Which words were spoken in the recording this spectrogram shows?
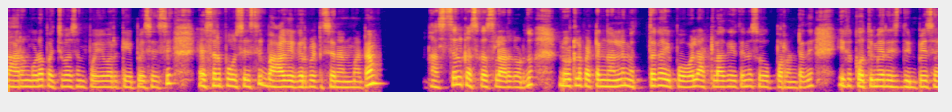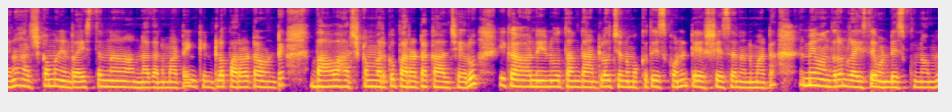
కారం కూడా పచ్చివాసన పోయే వరకు వేపేసి పోసేసి ఎసరు పోసేసి బాగా ఎగరపెట్టేసాను అనమాట అస్సలు కసకసలాడకూడదు. నోట్లో పెట్టగానే మెత్తగా అయిపోవాలి. అట్లాగైతేనే సూపర్ ఉంటుంది ఇక కొత్తిమీర వేసి దింపేసాను హర్షకమ్మ నేను రైస్ తిన్నాను అన్నదనమాట. ఇంక ఇంట్లో పరోటా ఉంటే బావ హర్షకమ్మ వరకు పరోటా కాల్చారు. ఇక నేను తన దాంట్లో చిన్న ముక్క తీసుకొని టేస్ట్ చేశాను అనమాట మేమందరం రైసే వండేసుకున్నాము.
